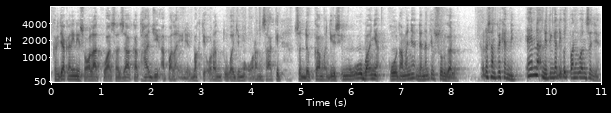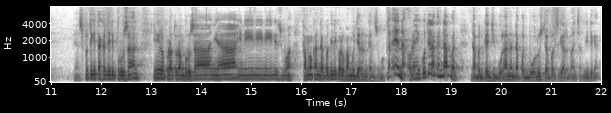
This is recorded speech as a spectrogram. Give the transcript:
Kerjakan ini, sholat, puasa, zakat, haji, apalah ini. Bakti orang tua, jenguk orang sakit, sedekah, majelis ilmu. Oh banyak keutamanya dan nanti surga loh. Udah sampaikan nih. Enak nih tinggal ikut panduan saja. Ya, seperti kita kerja di perusahaan, ini loh peraturan perusahaannya, ini, ini, ini, ini semua. Kamu akan dapat ini kalau kamu jalankan semua. Kan enak, orang yang ikutin akan dapat. Dapat gaji bulanan, dapat bonus, dapat segala macam gitu kan.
